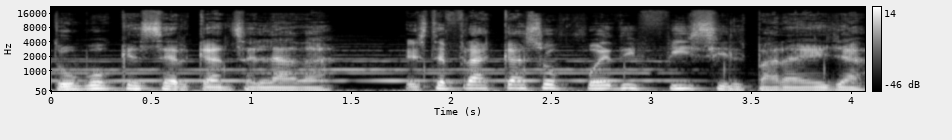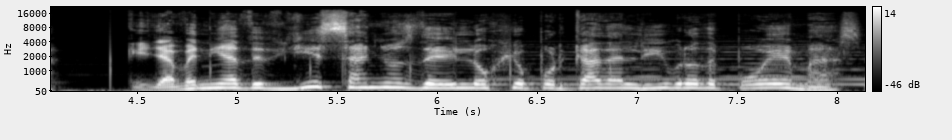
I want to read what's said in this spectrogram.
tuvo que ser cancelada. Este fracaso fue difícil para ella, que ya venía de 10 años de elogio por cada libro de poemas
